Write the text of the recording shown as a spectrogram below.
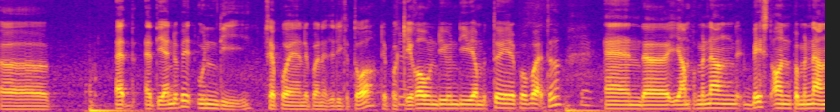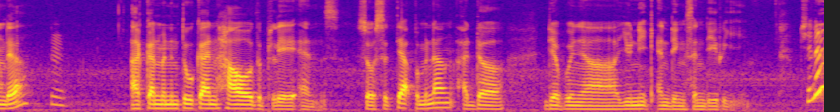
uh, at at the end of it undi. Siapa yang depa nak jadi ketua depa kira undi-undi yang betul yang depa buat tu. And uh, yang pemenang based on pemenang dia Hmm. akan menentukan how the play ends. So setiap pemenang ada dia punya unique ending sendiri. Macam mana?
